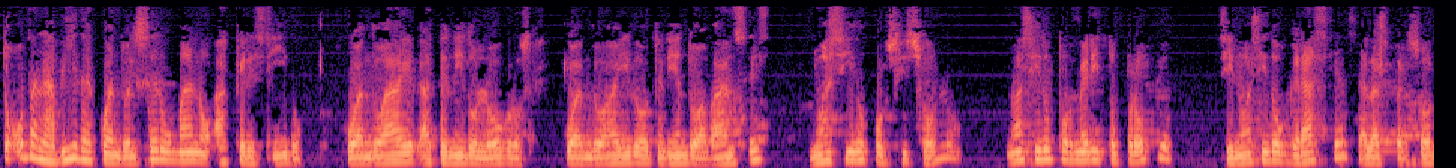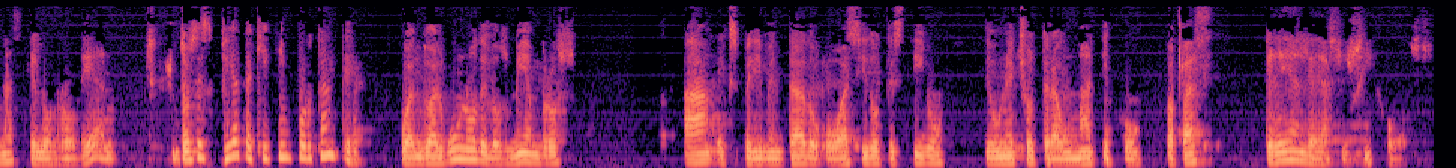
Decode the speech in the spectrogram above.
Toda la vida cuando el ser humano ha crecido, cuando ha tenido logros, cuando ha ido teniendo avances, no ha sido por sí solo, no ha sido por mérito propio, sino ha sido gracias a las personas que lo rodean. Entonces, fíjate aquí qué importante. Cuando alguno de los miembros ha experimentado o ha sido testigo de un hecho traumático, papás, créanle a sus hijos.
